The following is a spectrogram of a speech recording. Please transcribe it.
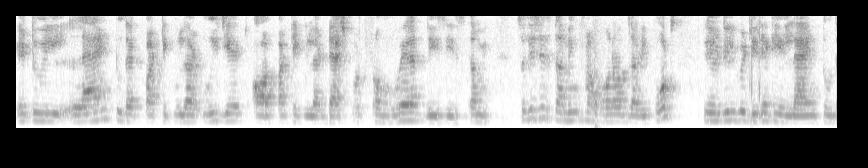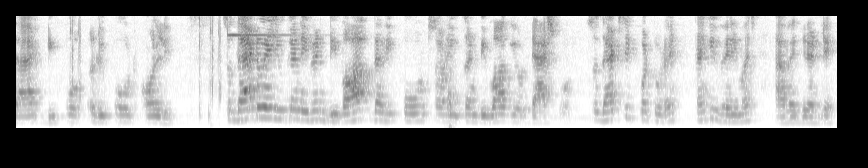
it will land to that particular widget or particular dashboard from where this is coming. So this is coming from one of the reports. So it will be directly land to that report only. So that way you can even debug the reports or you can debug your dashboard. So that's it for today. Thank you very much. Have a great day.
